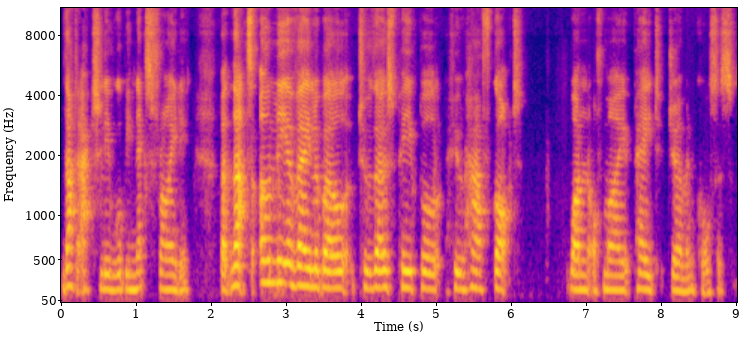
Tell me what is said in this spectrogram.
That actually will be next Friday, but that's only available to those people who have got one of my paid German courses.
